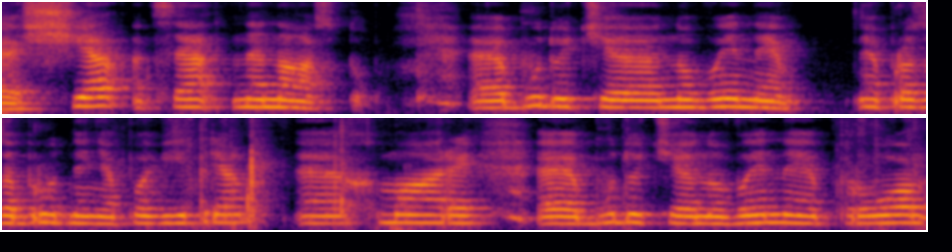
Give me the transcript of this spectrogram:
е, ще це не наступ. Е, будуть е, новини. Е, Про забруднення повітря е, хмари, е, будуть новини про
